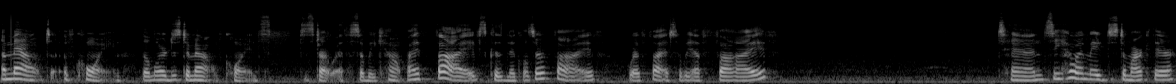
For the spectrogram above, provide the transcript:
amount of coin, the largest amount of coins to start with. So we count by fives because nickels are five, worth five. So we have five, ten. See how I made just a mark there?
